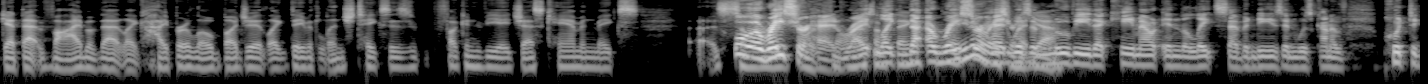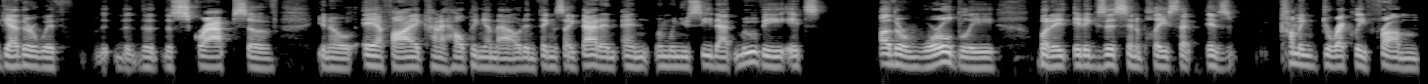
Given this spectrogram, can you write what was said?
get that vibe of that like hyper low budget, like David Lynch takes his fucking VHS cam and makes uh, well, Eraserhead, right? Like that Eraserhead, yeah, was a yeah. movie that came out in the late 70s and was kind of put together with the, the the scraps of you know AFI kind of helping him out and things like that. And and when when you see that movie, it's otherworldly, but it, it exists in a place that is coming directly from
